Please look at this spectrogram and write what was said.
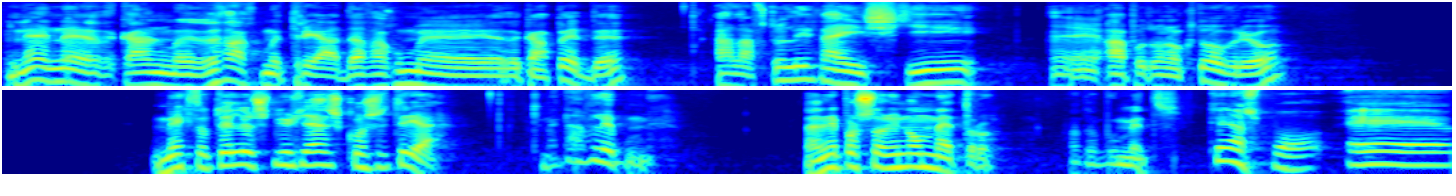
ναι ναι κάνουμε, δεν θα έχουμε 30 θα έχουμε 15 αλλά αυτό λέει θα ισχύει ε, από τον Οκτώβριο μέχρι το τέλος του 2023 και μετά βλέπουμε. Δηλαδή είναι προσωρινό μέτρο να το πούμε έτσι. Τι να σου πω ε,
